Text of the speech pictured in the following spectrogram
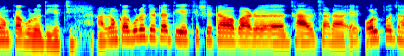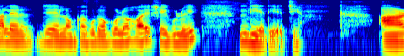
লঙ্কা গুঁড়ো দিয়েছি। আর লঙ্কা গুঁড়ো যেটা দিয়েছি সেটা আবার ঝাল ছাড়া অল্প ঝালের যে লঙ্কা গুঁড়োগুলো হয় সেগুলোই দিয়ে দিয়েছি। আর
